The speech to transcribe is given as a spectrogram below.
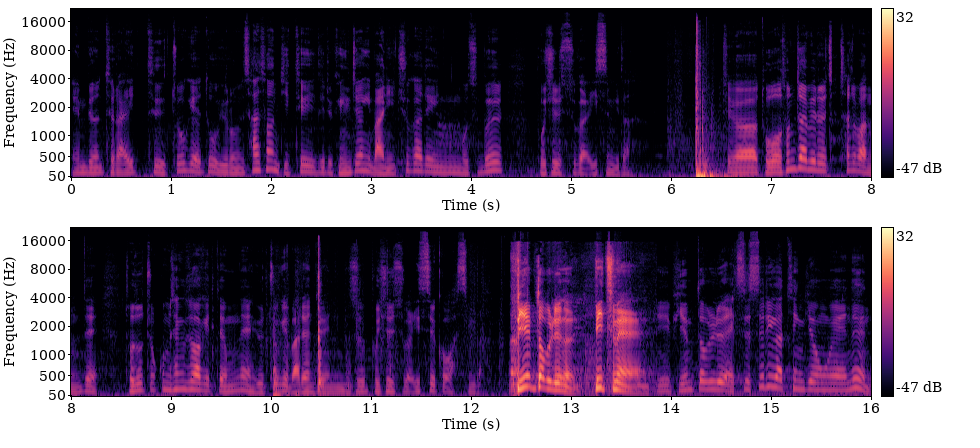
앰비언트 라이트 쪽에도 이런 사선 디테일들이 굉장히 많이 추가되어 있는 모습을 보실 수가 있습니다. 제가 도어 손잡이를 찾아봤는데 저도 조금 생소하기 때문에 이쪽에 마련되어 있는 모습을 보실 수가 있을 것 같습니다. BMW는 비트맨. 이 BMW X3 같은 경우에는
